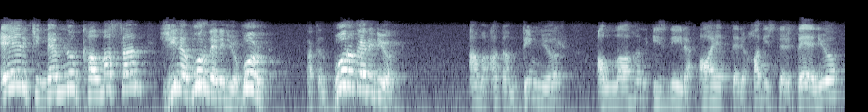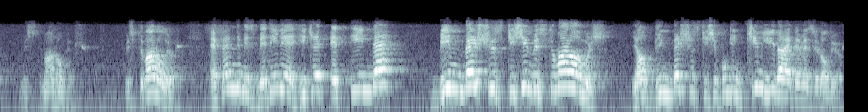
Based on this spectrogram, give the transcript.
Eğer ki memnun kalmazsan yine vur beni diyor. Vur. Bakın vur beni diyor. Ama adam dinliyor. Allah'ın izniyle ayetleri, hadisleri beğeniyor. Müslüman oluyor. Müslüman oluyor. Efendimiz Medine'ye hicret ettiğinde 1500 kişi Müslüman olmuş. Ya 1500 kişi bugün kim hidayete vesile oluyor?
